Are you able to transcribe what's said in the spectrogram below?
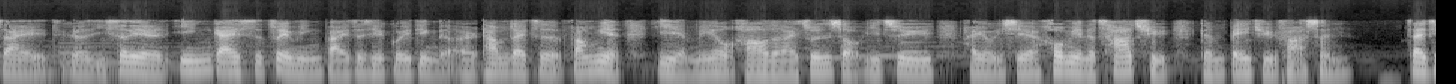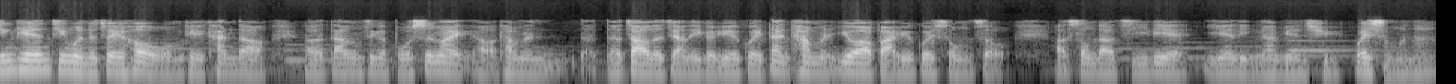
在这个以色列人应该是最明白这些规定的，而他们在这方面也没有好好的来遵守，以至于还有一些后面的插曲跟悲剧发生。在今天经文的最后，我们可以看到，呃，当这个博士麦啊，他们得着了这样的一个约柜，但他们又要把约柜送走，啊，送到基列耶岭那边去，为什么呢？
